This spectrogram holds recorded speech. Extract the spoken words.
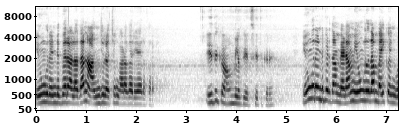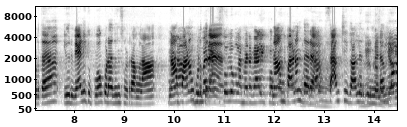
இவங்க ரெண்டு பேரால தான் நான் அஞ்சு லட்சம் கடகாரியா இருக்கிறேன். எதுக்கு அவங்களுக்கு சேர்த்துக்கிற? இவங்க ரெண்டு பேர் தான் மேடம் இவங்களுக்கு தான் பைக் வாங்கி கொடுத்தேன். இவர் வேலைக்கு போக கூடாதுன்னு சொல்றாங்களாம். நான் பணம் கொடுக்குறேன். சொல்லுங்களா மேடம் வேலைக்கு போக நான் பணம் தரேன். சாட்சி கால் இருக்கு மேடம் நான்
